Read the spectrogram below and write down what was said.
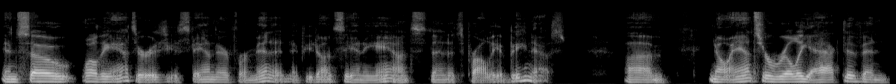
And so, well, the answer is you stand there for a minute, and if you don't see any ants, then it's probably a bee nest. Um, you know, ants are really active and,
